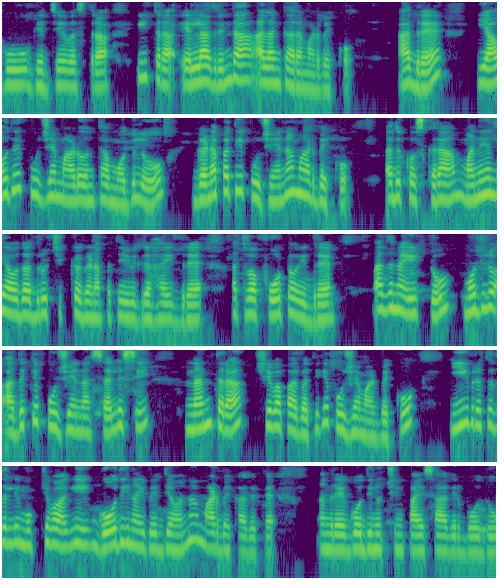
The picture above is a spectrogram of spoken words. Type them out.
ಹೂ, ಗೆಜ್ಜೆ, ವಸ್ತ್ರ ಈ ತರ ಎಲ್ಲಾದ್ರಿಂದ ಅಲಂಕಾರ ಮಾಡಬೇಕು. ಆದ್ರೆ ಯಾವುದೇ ಪೂಜೆ ಮಾಡುವಂತ ಮೊದಲು ಗಣಪತಿ ಪೂಜೆಯನ್ನ ಮಾಡಬೇಕು. ಅದಕ್ಕೋಸ್ಕರ ಮನೆಯಲ್ಲಿ ಯಾವುದಾದ್ರೂ ಚಿಕ್ಕ ಗಣಪತಿ ವಿಗ್ರಹ ಇದ್ರೆ ಅಥವಾ ಫೋಟೋ ಇದ್ರೆ ಅದನ್ನ ಇಟ್ಟು ಮೊದಲು ಅದಕ್ಕೆ ಪೂಜೆಯನ್ನ ಸಲ್ಲಿಸಿ ನಂತರ ಶಿವಪಾರ್ವತಿಗೆ ಪೂಜೆ ಮಾಡಬೇಕು. ಈ ವ್ರತದಲ್ಲಿ ಮುಖ್ಯವಾಗಿ ಗೋಧಿ ನೈವೇದ್ಯವನ್ನ ಮಾಡಬೇಕಾಗುತ್ತೆ. ಅಂದ್ರೆ ಗೋಧಿ ನುಚ್ಚಿನ ಪಾಯಸ ಆಗಿರ್ಬೋದು,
